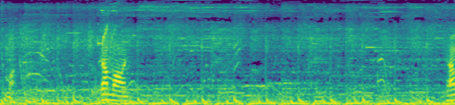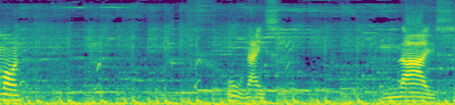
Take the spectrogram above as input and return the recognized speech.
Come on. Come on. Come on. Ooh, nice. Nice.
